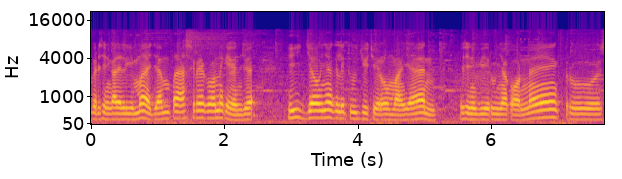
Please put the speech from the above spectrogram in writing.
Oke di sini kali 5 jam pasir connect ya kan hijaunya kali 7 cuy. Lumayan. Di sini birunya connect terus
